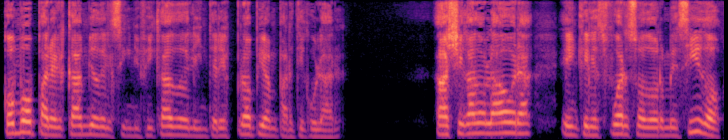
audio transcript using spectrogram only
como para el cambio del significado del interés propio en particular. Ha llegado la hora en que el esfuerzo adormecido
